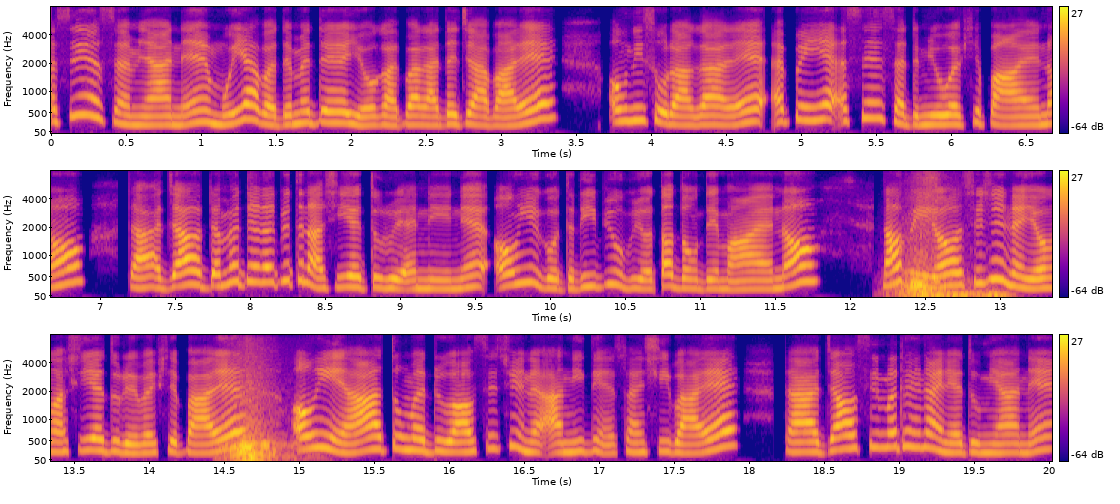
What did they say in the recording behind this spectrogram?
အဆင့်အဆန်များနဲ့မွေးရပါဓမ္မတဲ့ယောဂပါလာတတ်ကြပါတယ်။အုံဒီဆိုတာကလည်းအပင်ရဲ့အဆင့်အဆန်တစ်မျိုးပဲဖြစ်ပါရဲ့နော်။ဒါကြောင့်ဓမ္မတဲ့ပြဿနာရှိတဲ့သူတွေအနေနဲ့အုံရည်ကိုတတိပြုပြီးတော့တောက်တုံတင်ပါရဲ့နော်။ နောက်ပြီးတော့ဆစ်ချင်တဲ့ယောဂရှိတဲ့သူတွေပဲဖြစ်ပါတယ်။အုံးရည်ဟာသူ့မတူအောင်ဆစ်ချင်တဲ့အာနိသင်အဆွမ်းရှိပါတယ်။ဒါကြောင့်စီမထိန်နိုင်တဲ့သူများနဲ့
